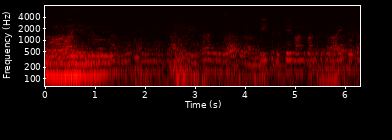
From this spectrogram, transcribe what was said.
ਵਾਹਿਗੁਰੂ। ਸੀਤ ਦਿੱਤੇ ਬੰਦ ਬੰਦ ਕਟਵਾਏ ਕੋਟੇ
